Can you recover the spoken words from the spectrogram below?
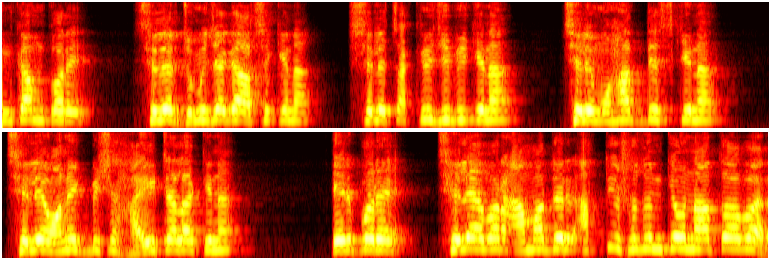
ইনকাম করে, ছেলের জমি জায়গা আছে কিনা, ছেলে চাকরিজীবী কিনা, ছেলে মহাদ্দেশ কিনা, ছেলে অনেক বেশি হাইটালা কিনা, এরপরে ছেলে আবার আমাদের আত্মীয় স্বজন কেউ না তো আবার?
